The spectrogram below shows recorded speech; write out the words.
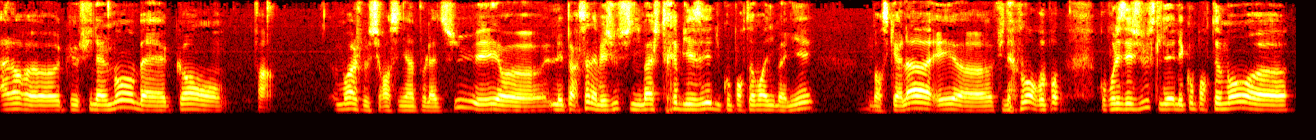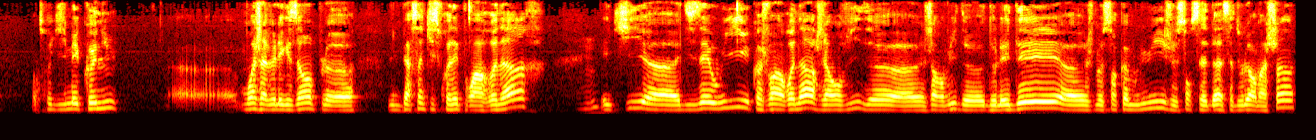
Alors que finalement, ben, quand, enfin, moi je me suis renseigné un peu là-dessus et les personnes avaient juste une image très biaisée du comportement animalier dans ce cas-là et euh, finalement on repro- reproduisait juste les, les comportements euh, entre guillemets connus. Euh, moi j'avais l'exemple d'une personne qui se prenait pour un renard Mhm. et qui disait oui quand je vois un renard j'ai envie de j'ai envie de, de l'aider je me sens comme lui je sens sa, sa douleur machin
